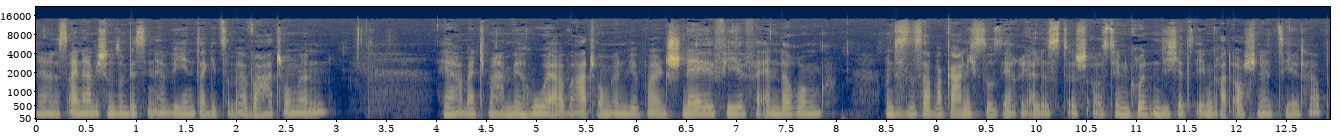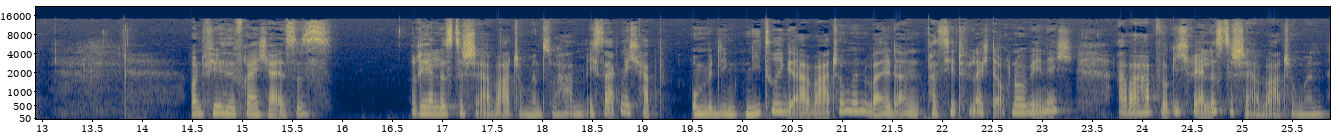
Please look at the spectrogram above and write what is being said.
Ja, das eine habe ich schon so ein bisschen erwähnt, da geht es um Erwartungen. Ja, manchmal haben wir hohe Erwartungen, wir wollen schnell viel Veränderung und es ist aber gar nicht so sehr realistisch aus den Gründen, die ich jetzt eben gerade auch schon erzählt habe. Und viel hilfreicher ist es, realistische Erwartungen zu haben. Ich sage nicht, ich habe unbedingt niedrige Erwartungen, weil dann passiert vielleicht auch nur wenig, aber hab wirklich realistische Erwartungen.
